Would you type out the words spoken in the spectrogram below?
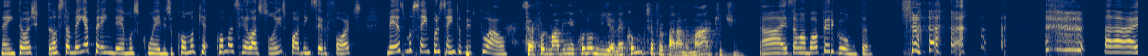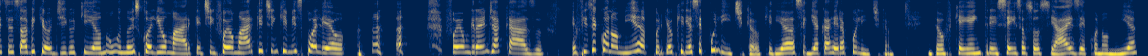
Né? Então, acho que nós também aprendemos com eles como, que, como as relações podem ser fortes, mesmo 100% virtual. Você é formado em economia, né? Como que você foi parar no marketing? Ah, essa é uma boa pergunta. Você sabe que eu digo que eu não, não escolhi o marketing, foi o marketing que me escolheu. foi um grande acaso. Eu fiz economia porque eu queria ser política, eu queria seguir a carreira política. Então, eu fiquei entre ciências sociais e economia,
